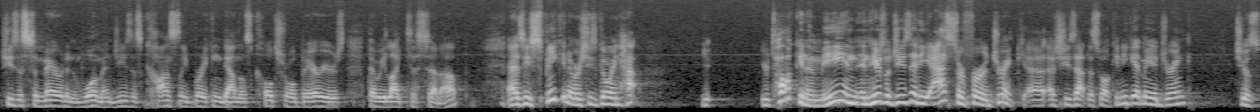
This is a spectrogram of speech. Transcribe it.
She's a Samaritan woman. Jesus constantly breaking down those cultural barriers that we like to set up. And as he's speaking to her, she's going, How? You're talking to me? And, and here's what Jesus said. He asked her for a drink uh, as she's at this well. Can you get me a drink? She goes,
